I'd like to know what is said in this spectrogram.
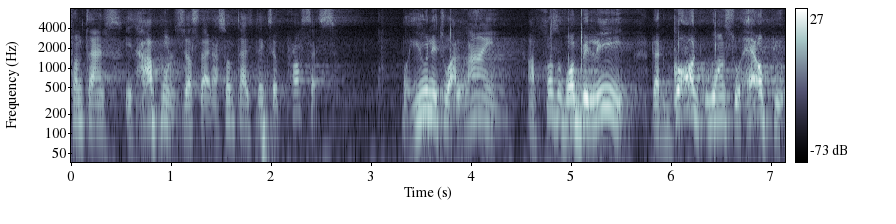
Sometimes it happens just like that. Sometimes it takes a process. But you need to align and first of all believe that God wants to help you.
